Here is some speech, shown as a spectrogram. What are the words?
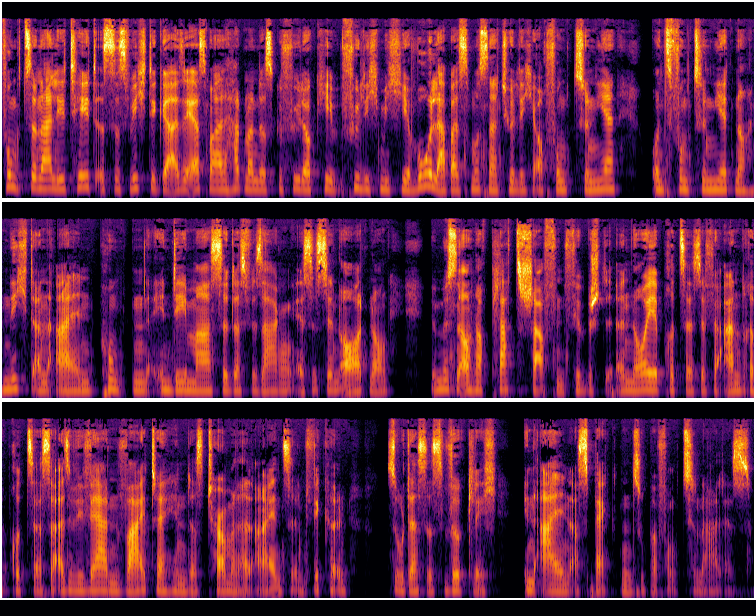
Funktionalität ist das Wichtige. Also erstmal hat man das Gefühl, okay, fühle ich mich hier wohl, aber es muss natürlich auch funktionieren. Und es funktioniert noch nicht an allen Punkten in dem Maße, dass wir sagen, es ist in Ordnung. Wir müssen auch noch Platz schaffen für äh, neue Prozesse, für andere Prozesse. Also wir werden weiterhin das Terminal 1 entwickeln, so dass es wirklich in allen Aspekten super funktional ist.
